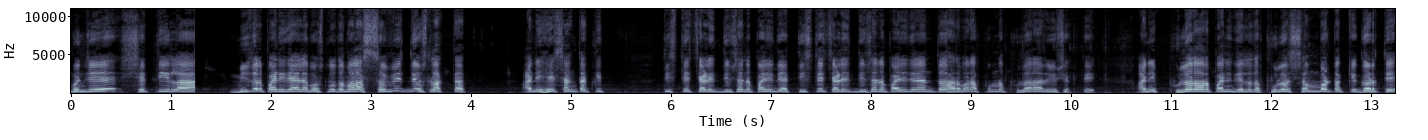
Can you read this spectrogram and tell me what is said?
म्हणजे शेतीला मी जर पाणी द्यायला बसलो तर मला सव्वीस दिवस लागतात. आणि हे सांगतात की तीस ते चाळीस दिवसानं पाणी द्या. तीस ते चाळीस दिवसानं पाणी दिल्यानंतर हरभरा पूर्ण फुलारावर येऊ शकते. आणि फुलरावर पाणी दिलं तर फुलं शंभर टक्के गळते.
